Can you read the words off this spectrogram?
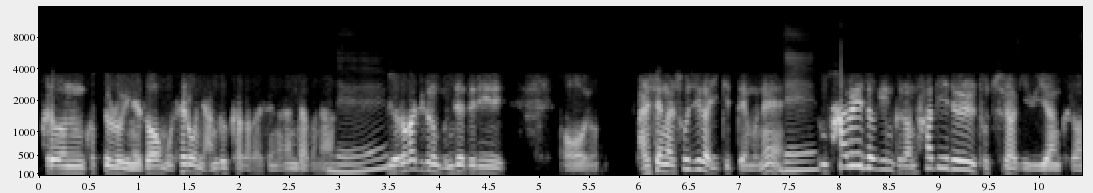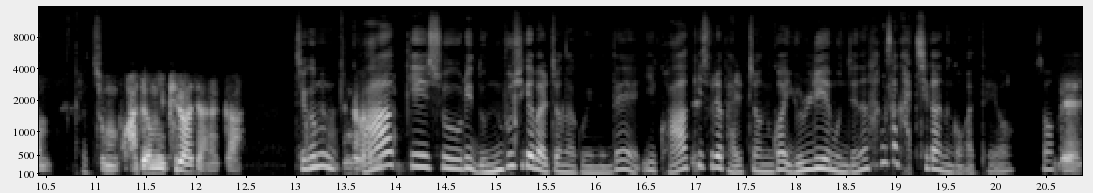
그런 것들로 인해서 뭐 새로운 양극화가 발생을 한다거나 네. 여러 가지 그런 문제들이 어 발생할 소지가 있기 때문에 네. 좀 사회적인 그런 합의를 도출하기 위한 그런 그렇죠. 좀 과정이 필요하지 않을까. 지금 과학 기술이 눈부시게 발전하고 있는데 이 과학 네. 기술의 발전과 윤리의 문제는 항상 같이 가는 것 같아요. 그래서 네,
